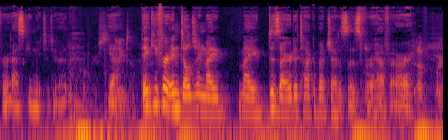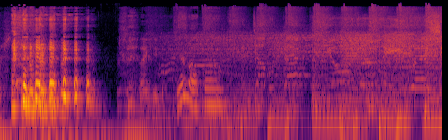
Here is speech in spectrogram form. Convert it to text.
for asking me to do it. Of course, Yeah. anytime. Thank you for indulging my my desire to talk about Genesis for a half hour. Of course. thank you. Dan. You're welcome. Double back peculiarly where she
